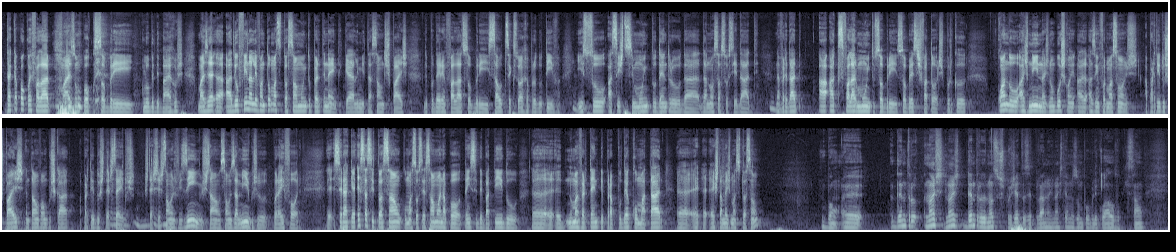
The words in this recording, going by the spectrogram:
Daqui a pouco vai falar mais um pouco sobre clube de bairros, mas é, a Delfina levantou uma situação muito pertinente, que é a limitação dos pais de poderem falar sobre saúde sexual e reprodutiva. Uhum. Isso assiste-se muito dentro da, da nossa sociedade. Uhum. Na verdade, há, há, que se falar muito sobre, sobre esses fatores, porque quando as meninas não buscam as informações a partir dos pais, então vão buscar a partir dos terceiros. Uhum. Os terceiros são os vizinhos, são, são os amigos, por aí fora. Eh, será que essa situação, como a Associação Monapó, tem se debatido uh, numa vertente para poder comatar esta mesma situação? Bom, dentro, nós, nós, dentro dos nossos projetos e planos, nós temos um público-alvo que são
